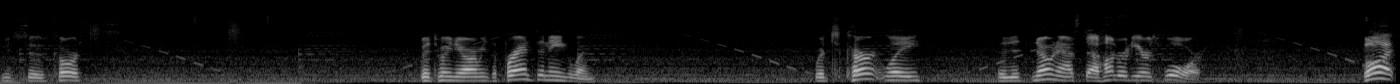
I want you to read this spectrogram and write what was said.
Which of course, between the armies of France and England which currently is known as the Hundred Years' War. But,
